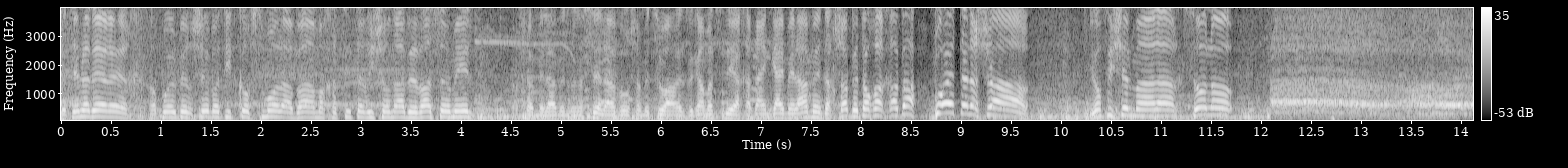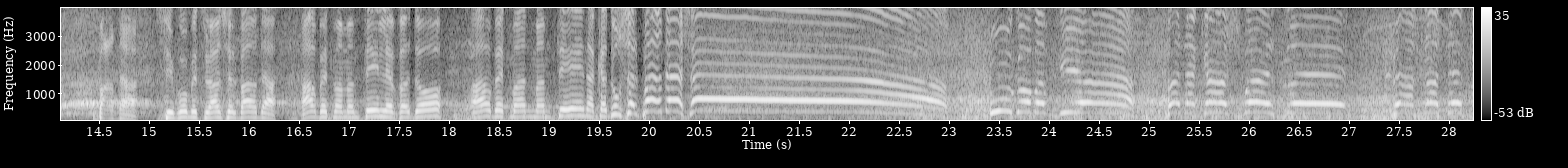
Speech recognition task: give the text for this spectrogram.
יוצאים לדרך, הפועל באר שבע תתקוף שמאלה במחצית הראשונה בווסרמיל. עכשיו מלמד מנסה לעבור שם את סוארז וגם מצליח, עדיין גיא מלמד עכשיו בתוך הרחבה, בועט על השער! יופי של מהלך, סולו! ברדה, סיבוב מצוין של ברדה, ארבטמן ממתין לבדו, ארבטמן ממתין, הכדור של ברדה, שער! הוגו מבקיע בדקה ה-17 ב-1-0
